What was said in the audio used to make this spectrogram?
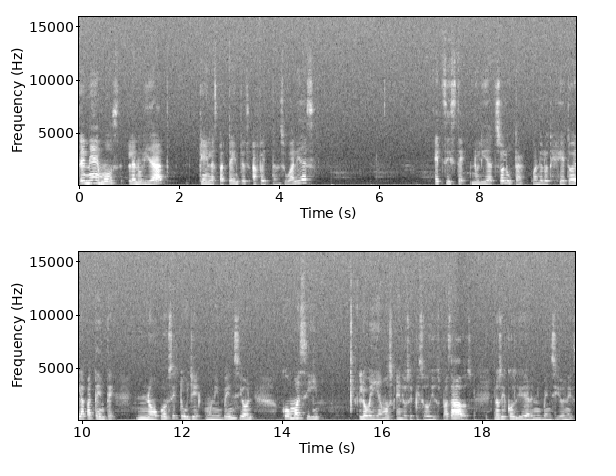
Tenemos la nulidad que en las patentes afectan su validez. Existe nulidad absoluta cuando el objeto de la patente no constituye una invención como así lo veíamos en los episodios pasados. No se consideran invenciones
